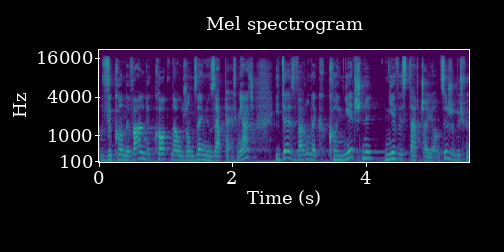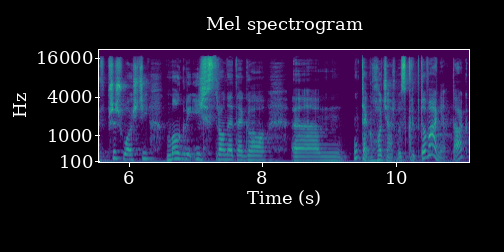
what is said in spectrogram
wykonywalny kod na urządzeniu zapewniać i to jest warunek konieczny, niewystarczający, żebyśmy w przyszłości mogli iść w stronę tego, em, tego chociażby skryptowania, tak?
